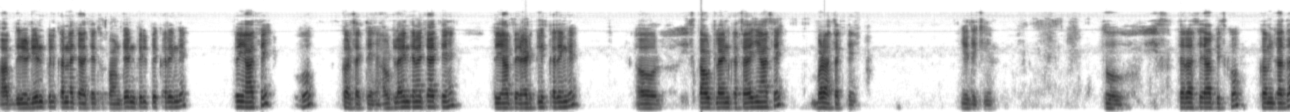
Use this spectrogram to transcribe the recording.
आप ग्रेडियंट फिल करना चाहते हैं तो फाउंटेन फिल पे करेंगे तो यहाँ से वो कर सकते हैं। आउटलाइन देना चाहते हैं तो यहाँ पे राइट क्लिक करेंगे और इसका आउटलाइन का साइज़ यहाँ से बढ़ा सकते हैं। ये देखिए। तो इस तरह से आप इसको कम ज़्यादा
